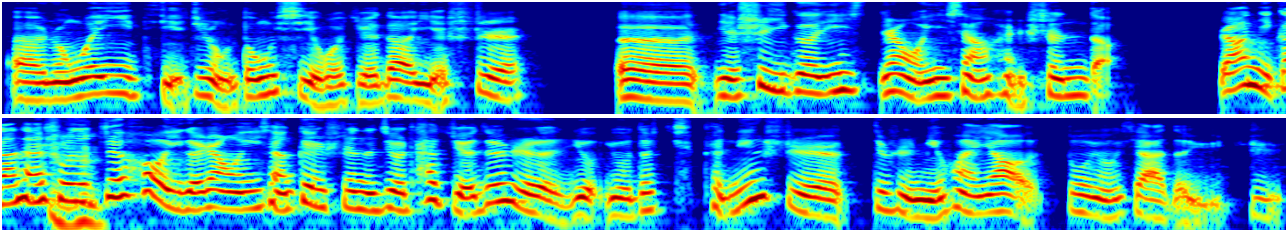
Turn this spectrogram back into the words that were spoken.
呃融为一体，这种东西，我觉得也是呃也是一个印让我印象很深的。然后你刚才说的最后一个让我印象更深的就是，它绝对是有有的肯定是就是迷幻药作用下的语句，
